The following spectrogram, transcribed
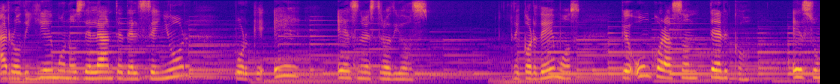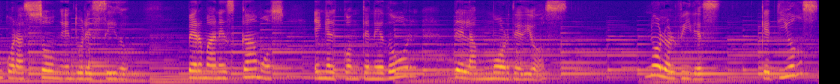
arrodillémonos delante del Señor, porque Él es nuestro Dios. Recordemos que un corazón terco es un corazón endurecido. Permanezcamos en el contenedor del amor de Dios. No lo olvides que Dios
